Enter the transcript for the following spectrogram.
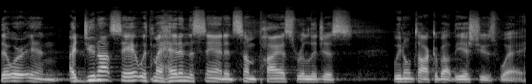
that we're in. I do not say it with my head in the sand in some pious religious we don't talk about the issues way.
